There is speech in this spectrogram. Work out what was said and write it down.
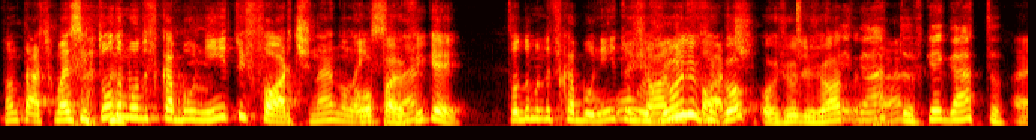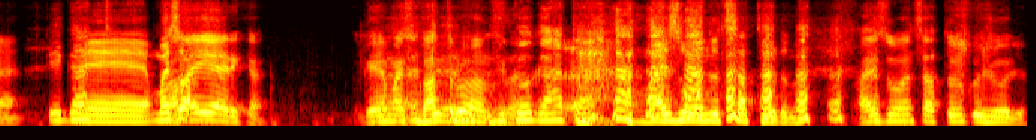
Fantástico. Mas assim, todo mundo fica bonito e forte, né? No Lença, Opa, né? eu fiquei. Todo mundo fica bonito, o jovem Júlio e forte. ficou? O Júlio Jota? Fiquei gato, fiquei gato. É. Fiquei gato. É, mas, Fala ó, aí, Érica. Ganha mais quatro anos. Ficou né? gato. mais um ano de Saturno. mais um ano de Saturno com o Júlio.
